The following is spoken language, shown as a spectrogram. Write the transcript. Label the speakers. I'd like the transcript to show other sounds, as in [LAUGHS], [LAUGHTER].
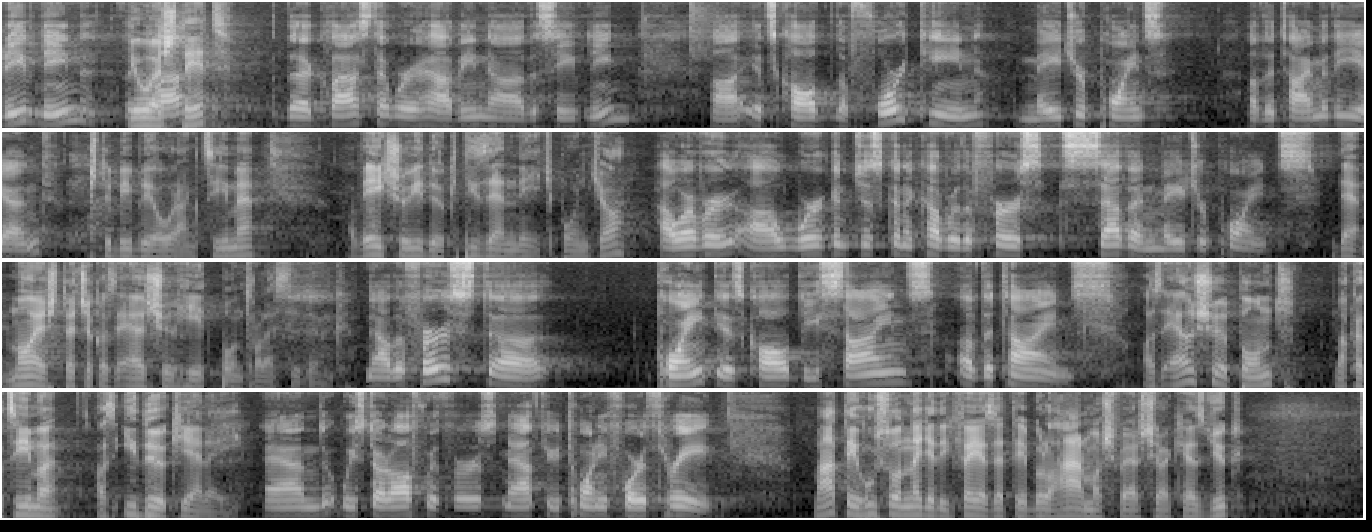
Speaker 1: Good evening. The
Speaker 2: Jó estét!
Speaker 1: The class that we're having uh, this evening, uh, it's called the 14 Major Points of the Time of the End.
Speaker 2: Esti Biblia óránk címe a végső idők 14 pontja,
Speaker 1: However, uh, we're just going to cover the first seven major points.
Speaker 2: de ma este csak az első 7 pontra lesz időnk.
Speaker 1: Now, the first uh, point is called the Signs of the Times.
Speaker 2: Az első pontnak a címe az idők jelei.
Speaker 1: And we start off with verse Matthew 24 3.
Speaker 2: Máté 24. fejezetéből a hármas verssel kezdjük,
